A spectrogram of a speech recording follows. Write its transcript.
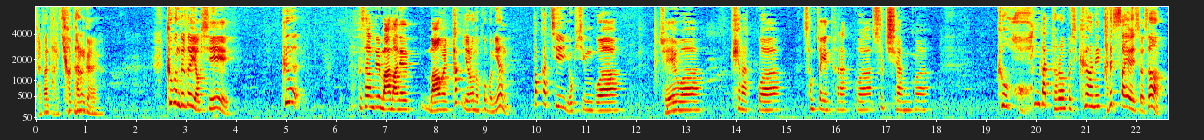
별반 다를 게 없다는 거예요. 그분들도 역시 그, 그 사람들의 마음 안에 마음을 탁 열어놓고 보면 똑같이 욕심과 죄와 쾌락과 성적인 타락과 술 취함과 그 온갖 더러운 것이 그 안에 가득 쌓여 있어서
